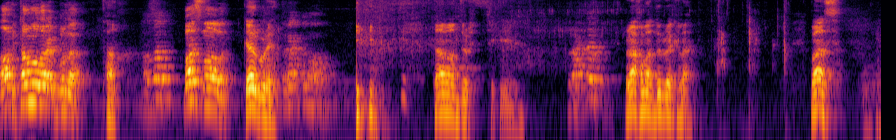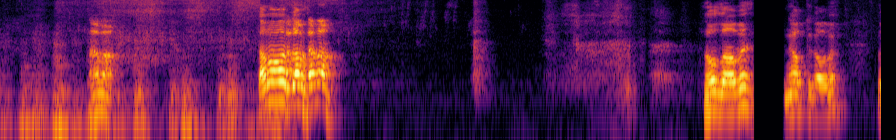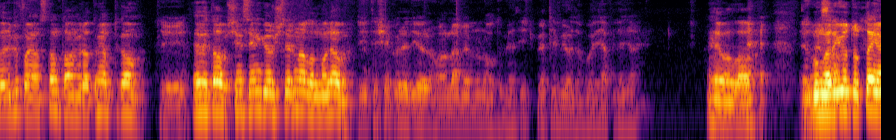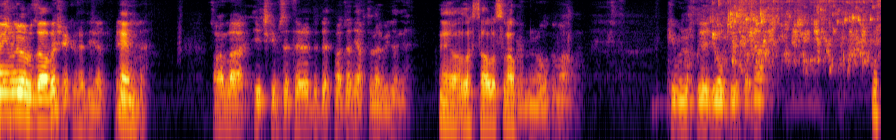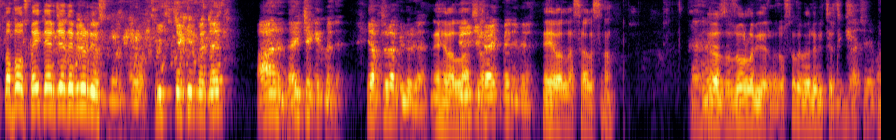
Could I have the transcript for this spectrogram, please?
Abi tam olarak burada. Tamam. Basma abi. Gel buraya. tamam dur. Çekeyim. Bırakma dur bekle. Bas. Tamam. Tamam abi Tamam tamam. tamam. Ne oldu abi? Ne yaptık abi? Böyle bir fayanstan tamiratını yaptık abi. İyi. Evet abi şimdi senin görüşlerini alalım Ali abi. İyi teşekkür ediyorum. Vallahi memnun oldum ben. Hiç beklemiyordum böyle yapılacak. Eyvallah abi. Biz bunları sağlık. YouTube'da yayınlıyoruz abi. Teşekkür ediyorum. Eyvallah. Vallahi hiç kimse tereddüt etmeden yaptırabilir yani. Eyvallah sağ olasın abi. Memnun oldum valla. Kimin ihtiyacı olduysa da Mustafa Usta'yı tercih edebilir diyorsun. evet, hiç çekinmeden anında hiç çekinmeden yaptırabilir yani. Eyvallah Birinci sağ ol. şahit benim yani. Eyvallah sağ olasın abi. Biraz da zorlu bir yerimiz olsa da böyle bitirdik. Açayım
